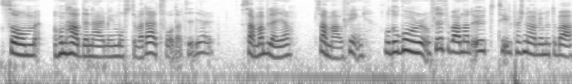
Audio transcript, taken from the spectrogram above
som hon hade när min moster var där två dagar tidigare. Samma blöja, samma allting. Och då går hon fly förbannad ut till personalrummet och bara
